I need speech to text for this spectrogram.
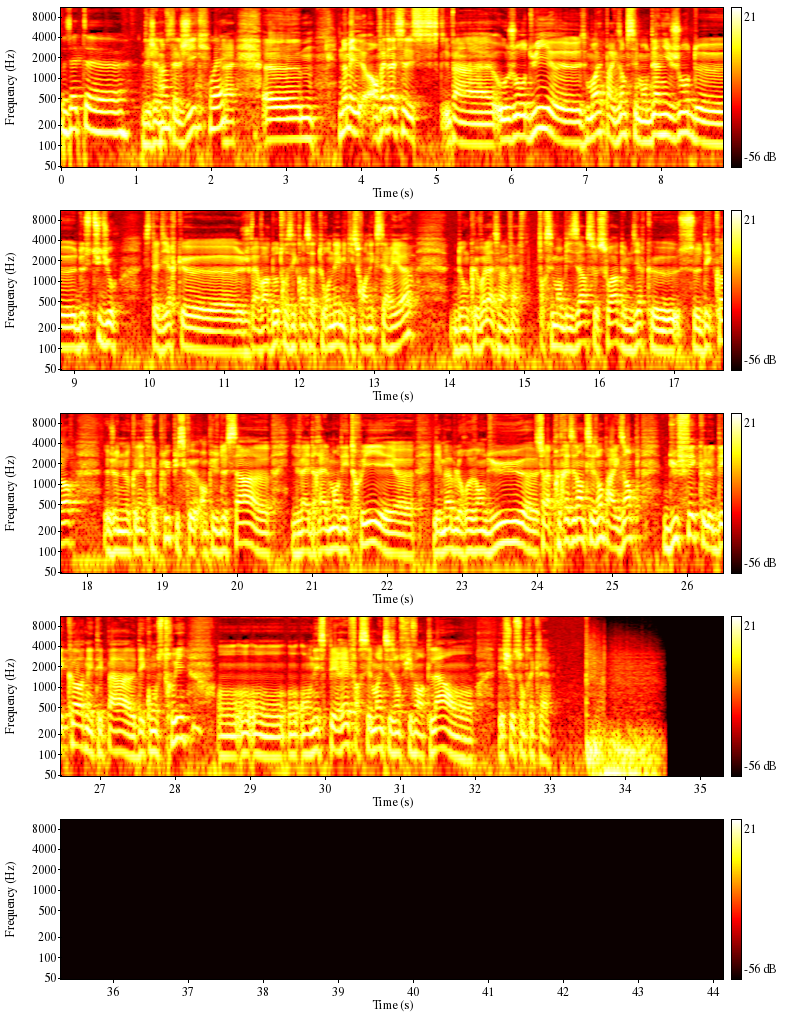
Vous êtes. euh, Déjà Un- nostalgique Ouais. Euh, non mais en fait là, c'est- c'est- enfin, aujourd'hui, euh, moi par exemple, c'est mon dernier jour de, de studio. C'est-à-dire que je vais avoir d'autres séquences à tourner, mais qui seront en extérieur. Donc voilà, ça va me faire forcément bizarre ce soir de me dire que ce décor, je ne le connaîtrai plus, puisque en plus de ça, il va être réellement détruit et les meubles revendus. Sur la précédente saison, par exemple, du fait que le décor n'était pas déconstruit, on, on- on- on espérait forcément une saison suivante. Là, on- les choses sont très claires.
